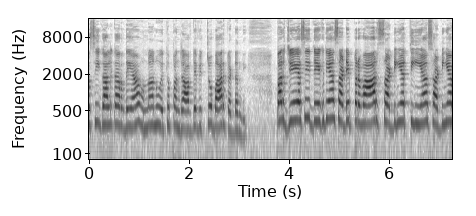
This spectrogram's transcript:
ਅਸੀਂ ਗੱਲ ਕਰਦੇ ਆ ਉਹਨਾਂ ਨੂੰ ਇੱਥੋਂ ਪੰਜਾਬ ਦੇ ਵਿੱਚੋਂ ਬਾਹਰ ਕੱਢਣ ਦੀ। ਪਰ ਜੇ ਅਸੀਂ ਦੇਖਦੇ ਆ ਸਾਡੇ ਪਰਿਵਾਰ ਸਾਡੀਆਂ ਧੀਆਂ ਸਾਡੀਆਂ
